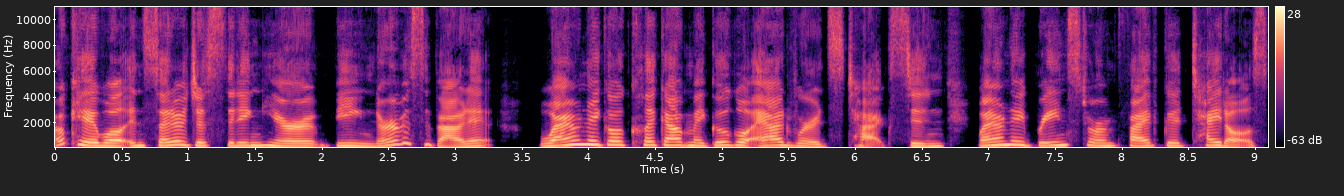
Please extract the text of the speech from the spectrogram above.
okay, well, instead of just sitting here being nervous about it, why don't I go click out my Google AdWords text and why don't I brainstorm five good titles?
